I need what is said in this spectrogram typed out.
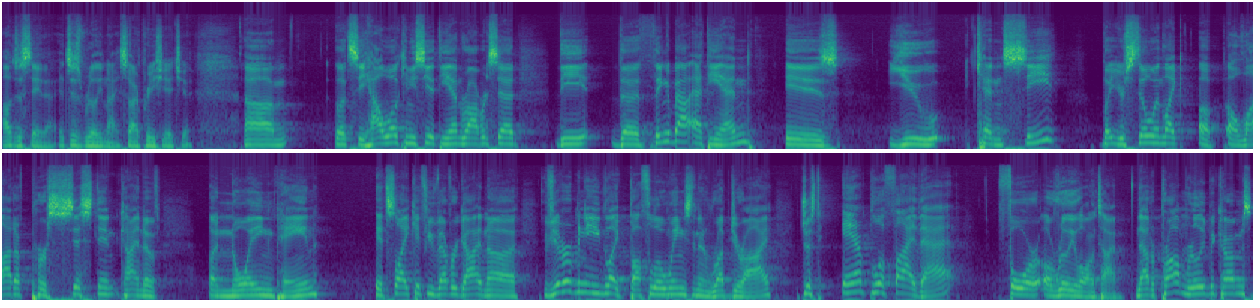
I'll just say that. It's just really nice. So I appreciate you. Um, let's see. How well can you see at the end? Robert said the the thing about at the end is you can see, but you're still in like a, a lot of persistent kind of annoying pain. It's like if you've ever gotten a, if you've ever been eating like buffalo wings and then rubbed your eye, just amplify that for a really long time. Now, the problem really becomes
